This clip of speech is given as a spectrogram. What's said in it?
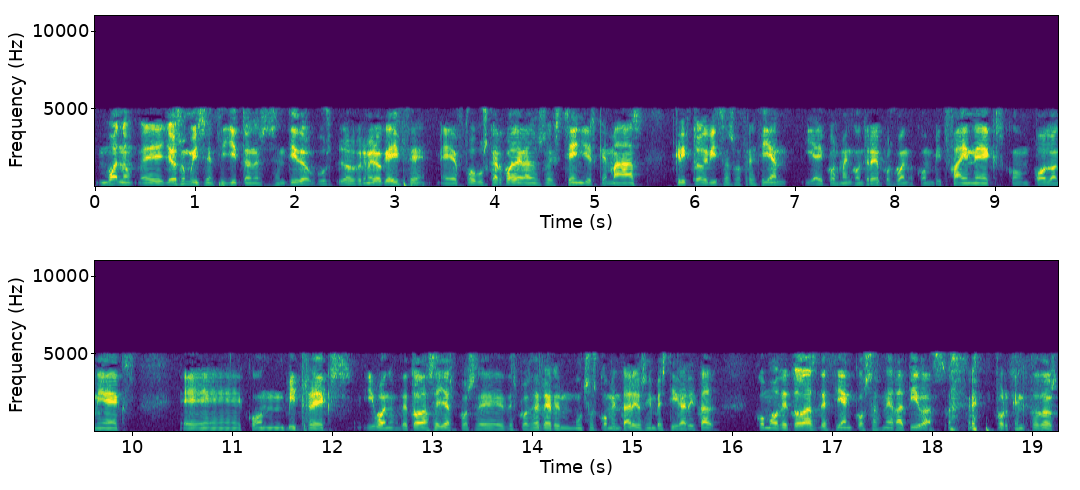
Bueno, eh, yo soy muy sencillito en ese sentido. lo primero que hice eh, fue buscar cuáles eran los exchanges que más criptodivisas ofrecían y ahí pues me encontré pues bueno con Bitfinex, con Poloniex, eh, con Bitrex y bueno de todas ellas pues después de leer muchos comentarios, investigar y tal como de todas decían cosas negativas, porque en todos,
